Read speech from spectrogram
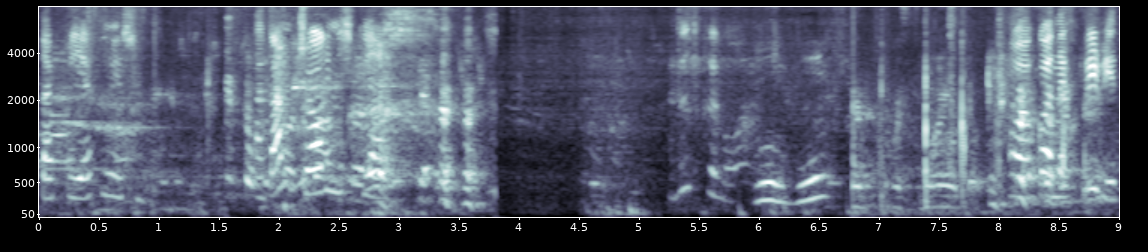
Так смішно. А там чорний шкіл. Тут. О, коник, привіт.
